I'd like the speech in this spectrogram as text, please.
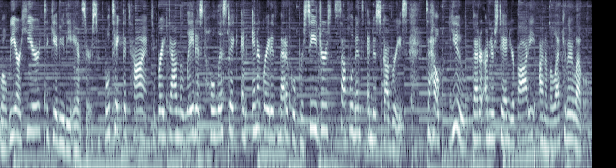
Well, we are here to give you the answers. We'll take the time to break down the latest holistic and integrative medical procedures, supplements, and discoveries to help you better understand your body on a molecular level.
